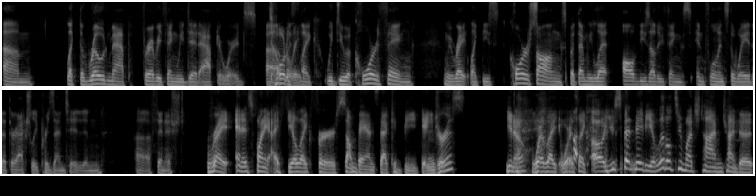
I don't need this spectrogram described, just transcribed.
um like the roadmap for everything we did afterwards uh, totally like we do a core thing and we write like these core songs but then we let all of these other things influence the way that they're actually presented and uh, finished Right. And it's funny. I feel like for some bands that could be dangerous, you know, where like where it's like, oh, you spent maybe a little too much time trying to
